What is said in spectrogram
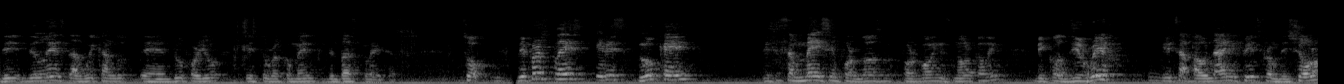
the, the list that we can do, uh, do for you is to recommend the best places. So the first place, it is Blue Cay. This is amazing for, goes, for going snorkeling because the reef is about 90 feet from the shore.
